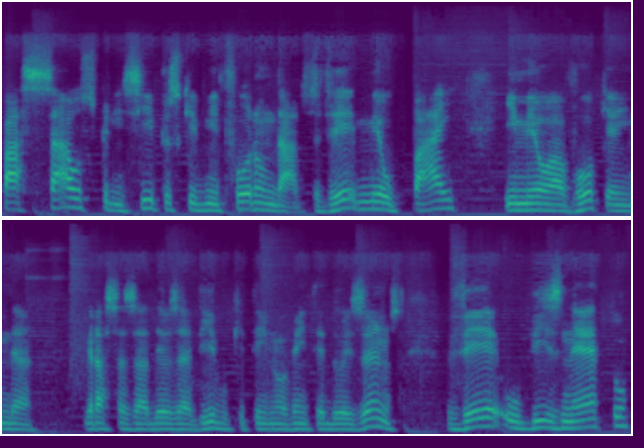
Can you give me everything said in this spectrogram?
passar os princípios que me foram dados. Ver meu pai e meu avô, que ainda, graças a Deus, é vivo, que tem 92 anos, ver o bisneto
